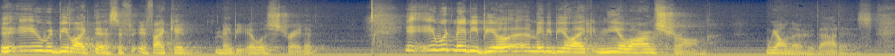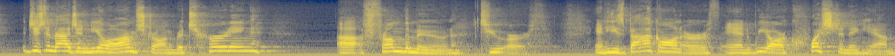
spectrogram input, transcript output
It, it would be like this, if, if I could maybe illustrate it. It, it would maybe be, uh, maybe be like Neil Armstrong. We all know who that is. Just imagine Neil Armstrong returning uh, from the moon to Earth. And he's back on Earth, and we are questioning him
